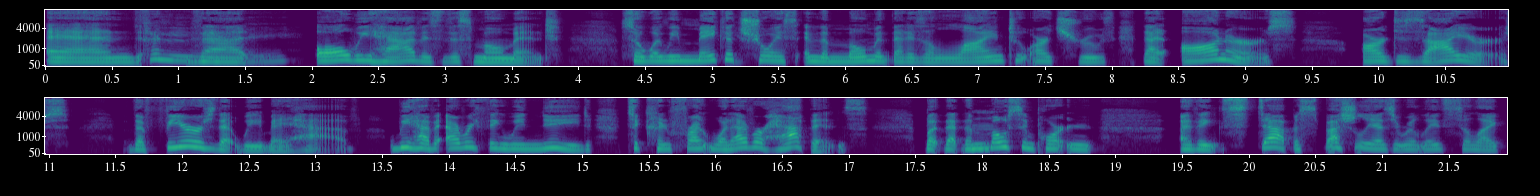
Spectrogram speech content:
and Absolutely. that all we have is this moment. So when we make a choice in the moment that is aligned to our truth, that honors our desires, the fears that we may have, we have everything we need to confront whatever happens. But that the mm-hmm. most important, I think, step, especially as it relates to like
